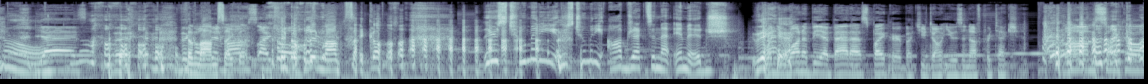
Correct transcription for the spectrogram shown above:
no. Yes. The, The golden mom cycle. cycle. the golden mom cycle. There's too many. There's too many objects in that image. when you want to be a badass biker, but you don't use enough protection. Mom cycle.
